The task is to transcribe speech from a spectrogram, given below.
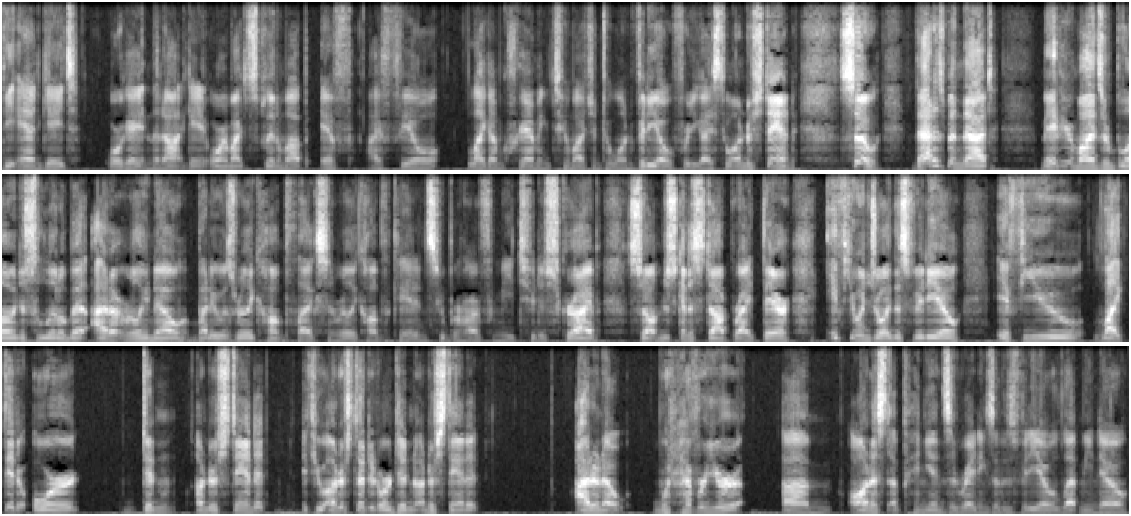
the AND gate, OR gate, and the NOT gate. Or I might split them up if I feel like I'm cramming too much into one video for you guys to understand. So, that has been that. Maybe your minds are blown just a little bit. I don't really know, but it was really complex and really complicated and super hard for me to describe. So I'm just going to stop right there. If you enjoyed this video, if you liked it or didn't understand it, if you understood it or didn't understand it, I don't know. Whatever your um, honest opinions and ratings of this video, let me know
